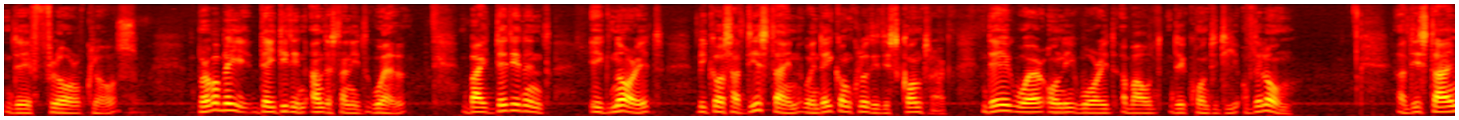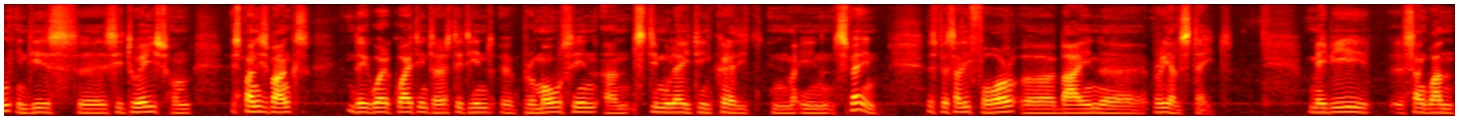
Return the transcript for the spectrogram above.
the floor clause. Probably they didn't understand it well, but they didn't ignore it because at this time, when they concluded this contract, they were only worried about the quantity of the loan. At this time, in this uh, situation, Spanish banks they were quite interested in uh, promoting and stimulating credit in, in Spain, especially for uh, buying uh, real estate. Maybe uh, someone,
